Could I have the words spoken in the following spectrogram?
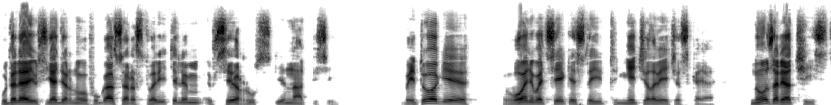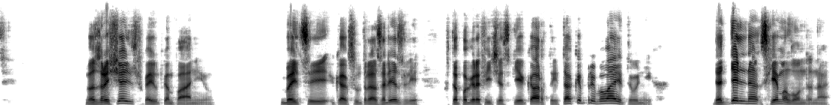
Удаляю с ядерного фугаса растворителем все русские надписи. В итоге вонь в отсеке стоит нечеловеческая, но заряд чист. Возвращаюсь в кают-компанию. Бойцы как с утра залезли в топографические карты, так и пребывают в них. Отдельно схема Лондона,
